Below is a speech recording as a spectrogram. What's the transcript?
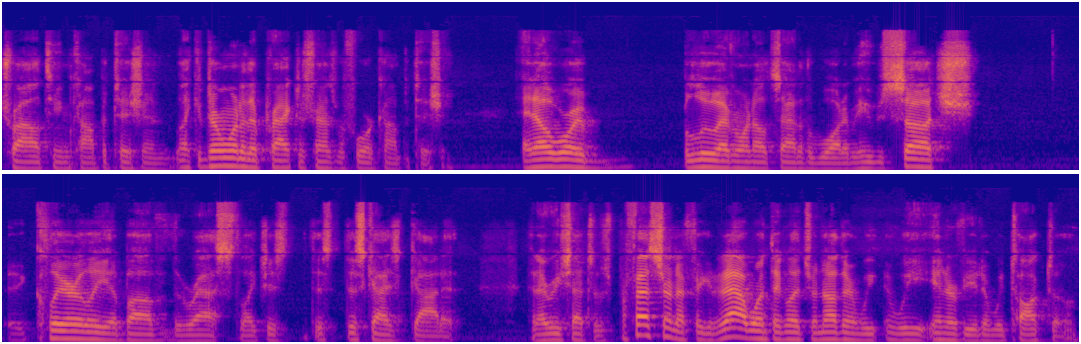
trial team competition, like during one of their practice rounds before competition. And Elroy blew everyone else out of the water. I mean, he was such uh, clearly above the rest. Like, just this this guy's got it. And I reached out to his professor and I figured it out. One thing led to another, and we we interviewed and we talked to him.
